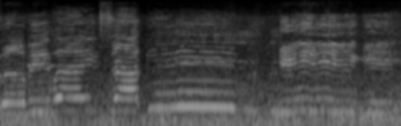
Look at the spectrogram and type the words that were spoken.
Lebih baik sakit gigi.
